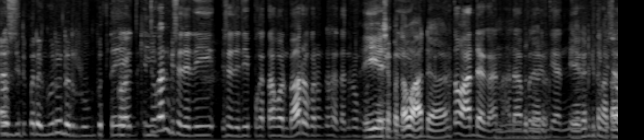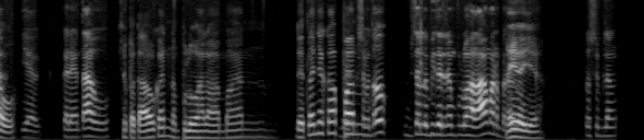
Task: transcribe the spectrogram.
Terus- anjir pada guru dari rumput teki. kalau itu kan bisa jadi bisa jadi pengetahuan baru kan kesehatan rumput iya teki. siapa tahu ada. Siapa tahu ada kan Hmm, ada benar. penelitiannya Iya kan kita Jadi nggak tahu. ya gak ada yang tahu Siapa tahu kan 60 halaman. Deadline-nya kapan? siapa tahu bisa lebih dari 60 halaman padahal Iya iya. terus dia bilang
